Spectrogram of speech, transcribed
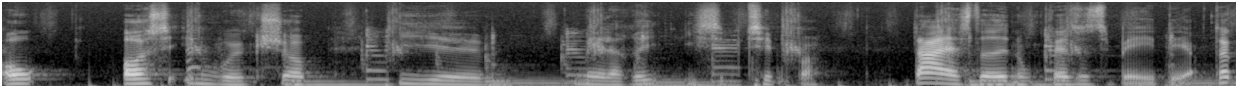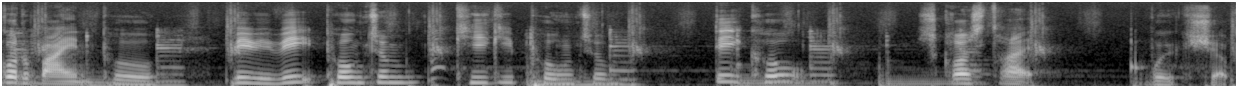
Og også en workshop i øh, maleri i september. Der er stadig nogle pladser tilbage der. Der går du bare ind på www.kiki.com www.kiki.dk-workshop.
